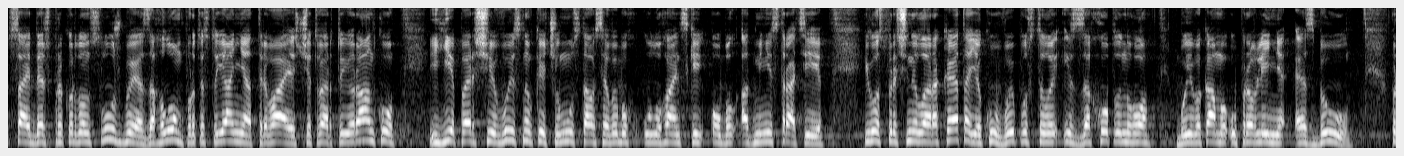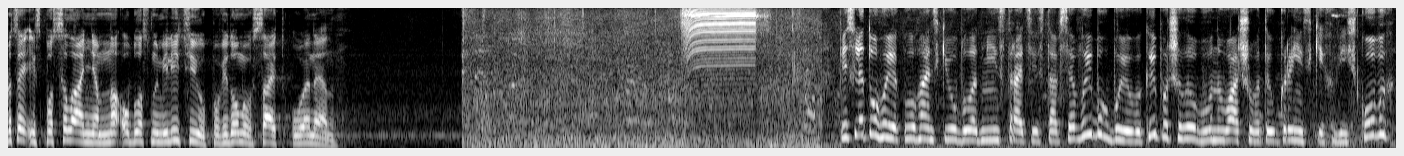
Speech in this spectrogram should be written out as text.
сайт Держприкордонслужби. Загалом протистояння триває з 4-ї ранку. І є перші висновки, чому стався вибух у Луганській обладміністрації. Його спричинила ракета, яку випустили із захопленого бойовиками управління СБУ. Про це із посиланням на обласну міліцію повідомив сайт УНН. Після того, як в Луганській обладміністрації стався вибух, бойовики почали обвинувачувати українських військових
